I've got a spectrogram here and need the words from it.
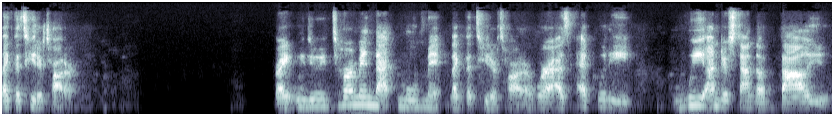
like the teeter totter. Right? We determine that movement like the teeter totter, whereas equity, we understand the value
